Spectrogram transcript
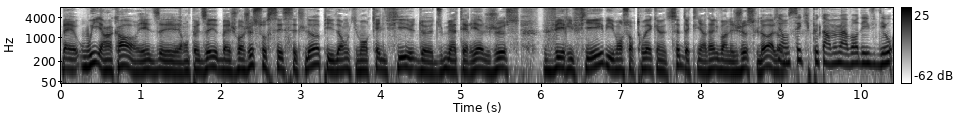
Ben oui, encore. Et on peut dire, ben je vais juste sur ces sites-là, puis donc ils vont qualifier de- du matériel juste vérifié, puis ils vont se retrouver avec un type de clientèle qui vont aller juste là. Puis on sait qu'il peut quand même avoir des vidéos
